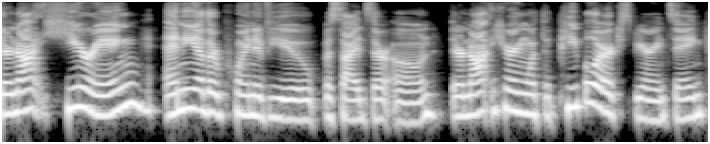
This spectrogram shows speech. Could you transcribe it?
they're not hearing any other point of view besides their own. They're not hearing what the people are experiencing.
